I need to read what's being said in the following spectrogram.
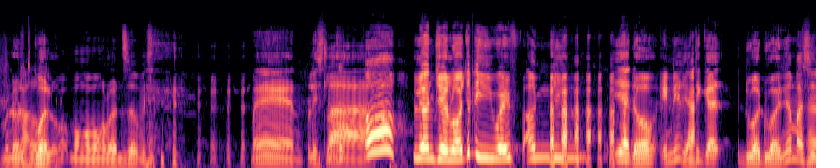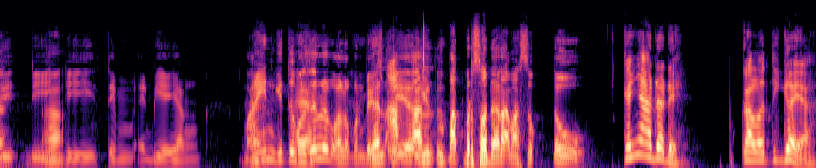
Menurut gue loh Mau ngomong Lonzo, men please lah Oh, Liangelo aja di wave anjing. iya dong ini Ya. tiga dua-duanya masih Ya. di, di, Ah. di tim NBA yang main Ya. gitu maksudnya Ya. lu walaupun bench Dan player akan gitu empat bersaudara masuk. tuh Kayaknya ada deh. Kalau tiga ya,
